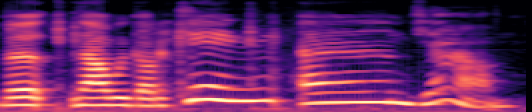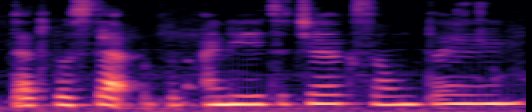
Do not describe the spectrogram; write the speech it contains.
but now we got a king, and yeah, that was that. But I need to check something.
